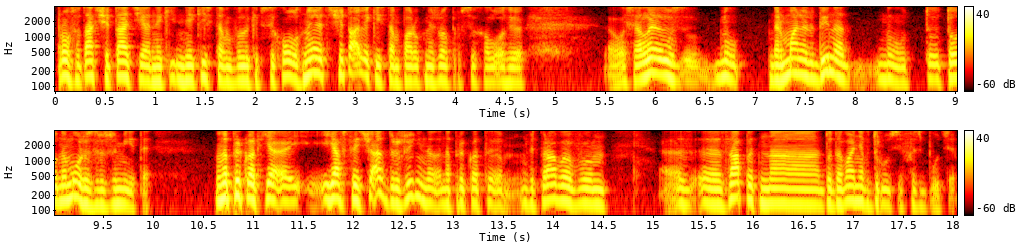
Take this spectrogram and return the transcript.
просто так читати, я не, якийсь там великий психолог. Ну, я читав якісь там пару книжок про психологію. Ось, але ну, нормальна людина ну, то, то не може зрозуміти. Ну, наприклад, я, я в цей час дружині, наприклад, е, відправив м, е, запит на додавання в друзі в Фейсбуці.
